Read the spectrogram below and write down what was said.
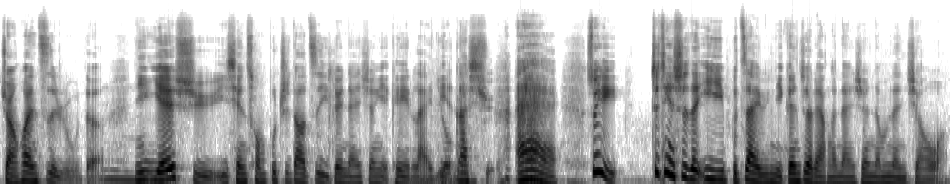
转换自如的。嗯、你也许以前从不知道自己对男生也可以来电，那学哎，所以这件事的意义不在于你跟这两个男生能不能交往，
